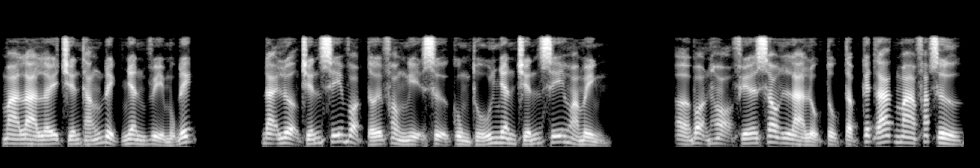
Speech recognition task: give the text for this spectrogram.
mà là lấy chiến thắng địch nhân vì mục đích. Đại lượng chiến sĩ vọt tới phòng nghị sự cùng thú nhân chiến sĩ hòa mình. Ở bọn họ phía sau là lục tục tập kết ác ma pháp sư,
